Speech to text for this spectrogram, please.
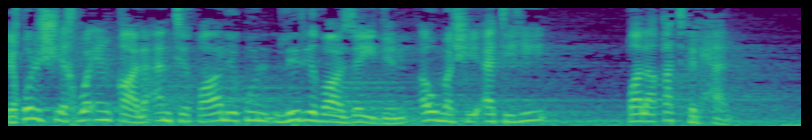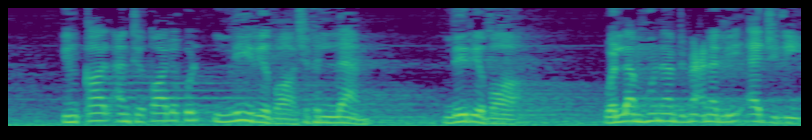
يقول الشيخ وإن قال أنت طالق لرضا زيد أو مشيئته طلقت في الحال. إن قال أنت طالق لرضا شوف اللام لرضا. واللام هنا بمعنى لأجل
